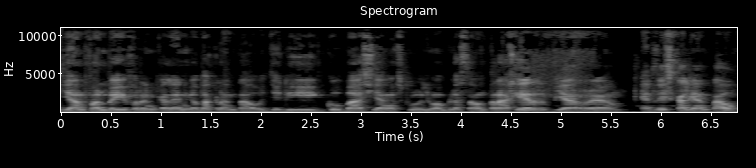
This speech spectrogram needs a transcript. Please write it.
Jan van Beveren, kalian nggak bakalan tahu. Jadi gue bahas yang 10-15 tahun terakhir biar eh, at least kalian tahu.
